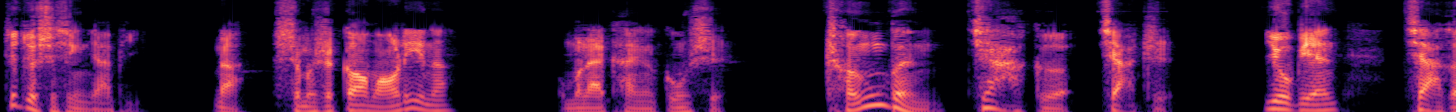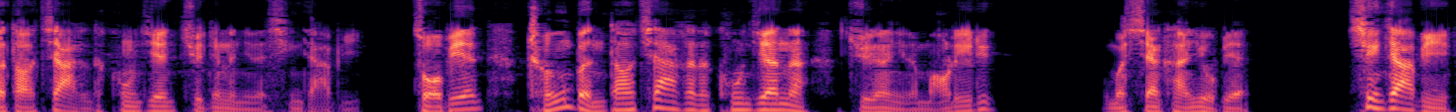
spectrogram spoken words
这就是性价比。那什么是高毛利呢？我们来看一个公式：成本、价格、价值。右边价格到价值的空间决定了你的性价比，左边成本到价格的空间呢决定你的毛利率。我们先看右边，性价比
